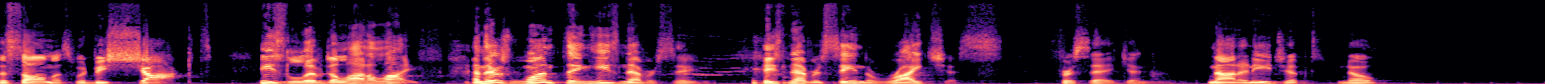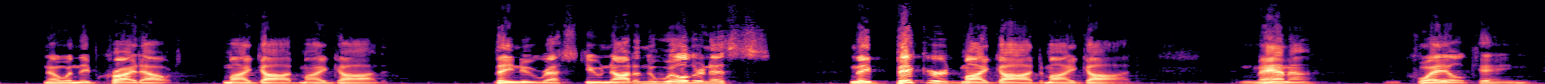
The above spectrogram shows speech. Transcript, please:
The psalmist would be shocked. He's lived a lot of life. And there's one thing he's never seen he's never seen the righteous forsaken. Not in Egypt, no. No, when they cried out, my God, my God. They knew rescue, not in the wilderness. And they bickered, My God, my God. And manna and quail came,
